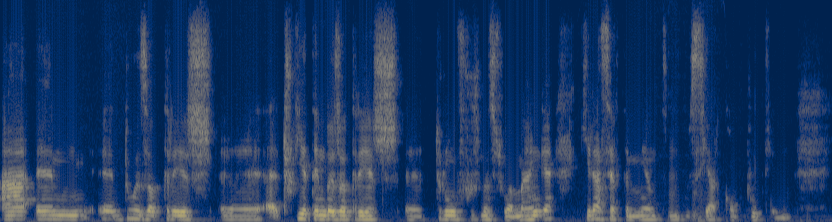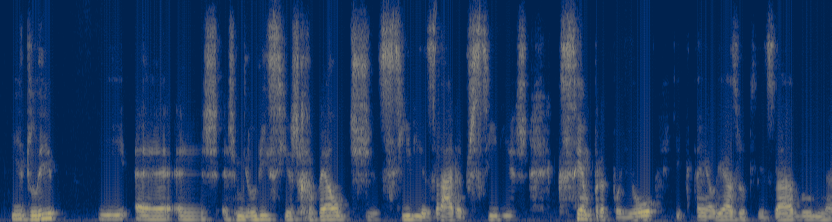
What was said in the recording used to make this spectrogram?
Há um, duas ou três. a Turquia tem dois ou três trunfos na sua manga, que irá certamente negociar com Putin. Idlib e uh, as, as, milícias rebeldes sírias, árabes sírias, que sempre apoiou e que tem, aliás, utilizado na,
